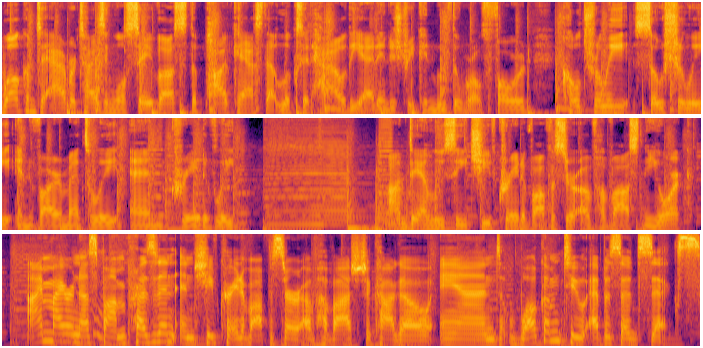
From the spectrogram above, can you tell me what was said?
welcome to Advertising Will Save Us, the podcast that looks at how the ad industry can move the world forward culturally, socially, environmentally, and creatively. I'm Dan Lucey, Chief Creative Officer of Havas New York. I'm Myra Nussbaum, President and Chief Creative Officer of Havas Chicago, and welcome to episode six.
